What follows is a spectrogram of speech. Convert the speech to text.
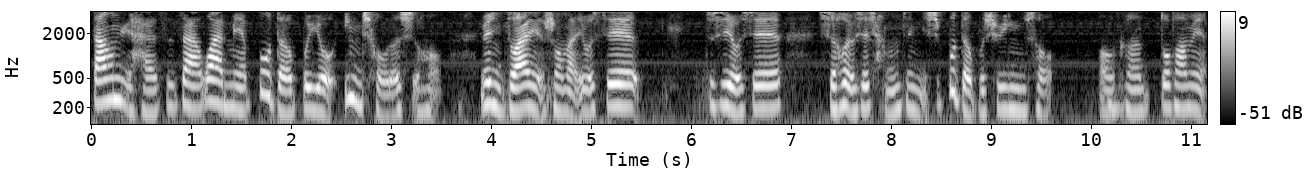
当女孩子在外面不得不有应酬的时候，因为你昨晚也说嘛，有些就是有些时候有些场景你是不得不去应酬，哦，可能多方面。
